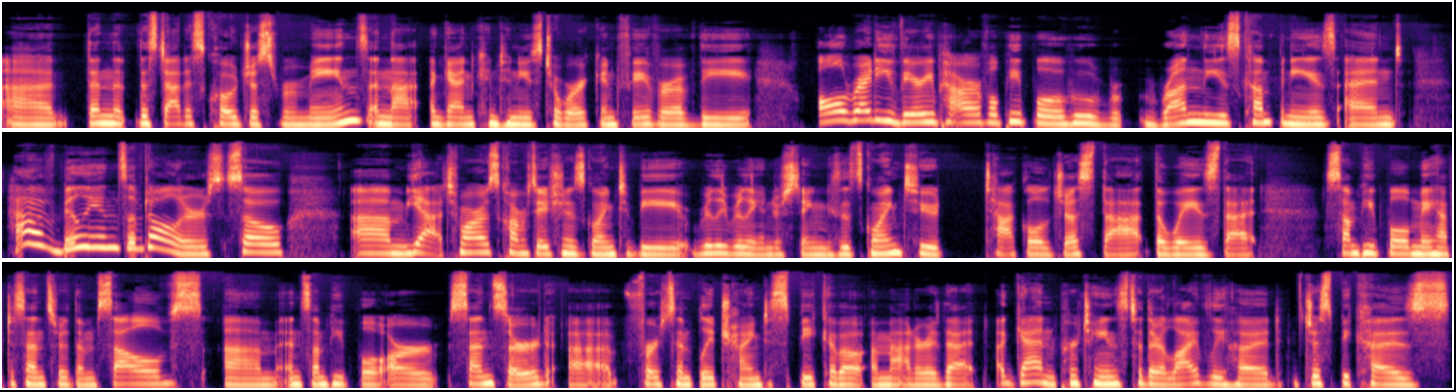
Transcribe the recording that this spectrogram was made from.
uh, then the, the status quo just remains. And that, again, continues to work in favor of the already very powerful people who r- run these companies and have billions of dollars. So, um, yeah, tomorrow's conversation is going to be really, really interesting because it's going to tackle just that the ways that some people may have to censor themselves, um, and some people are censored uh, for simply trying to speak about a matter that, again, pertains to their livelihood just because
